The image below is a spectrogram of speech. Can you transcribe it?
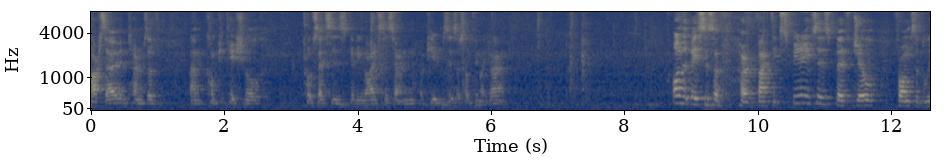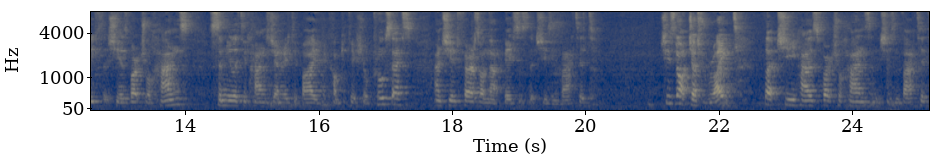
parse out in terms of um, computational processes giving rise to certain appearances or something like that. On the basis of her fact experiences, BIV Jill forms the belief that she has virtual hands, simulated hands generated by a computational process, and she infers on that basis that she's invatted. She's not just right that she has virtual hands and that she's invatted,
